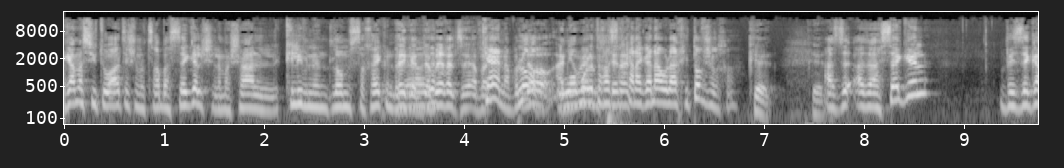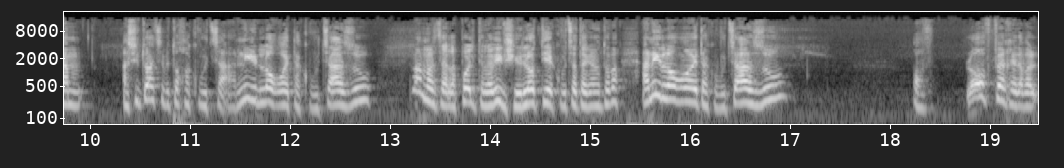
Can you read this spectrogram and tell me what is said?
גם הסיטואציה שנוצרה בסגל, שלמשל קליבלנד לא משחק. רגע, נדבר על זה, אבל... כן, אבל לא, לא הוא אמור להיות לך שחקן הגנה אולי הכי טוב שלך. כן, כן. אז, אז הסגל, וזה גם הסיטואציה בתוך הקבוצה. אני לא רואה את הקבוצה הזו, לא אומר את זה על הפועל תל אביב, שהיא לא תהיה קבוצת הגנה טובה, אני לא רואה את הקבוצה הזו לא הופכת, אבל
